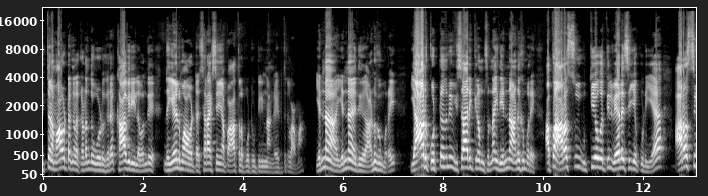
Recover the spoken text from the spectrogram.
இத்தனை மாவட்டங்களை கடந்து ஓடுகிற காவிரியில் வந்து இந்த ஏழு மாவட்ட செராக்ஸையும் அப்போ ஆற்றுல போட்டு விட்டீங்கன்னு நாங்கள் எடுத்துக்கலாமா? என்ன என்ன இது அணுகுமுறை? யார் கொட்டினதுன்னு விசாரிக்கிறோம்னு சொன்னால் இது என்ன அணுகுமுறை? அப்போ அரசு உத்தியோகத்தில் வேலை செய்யக்கூடிய அரசு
